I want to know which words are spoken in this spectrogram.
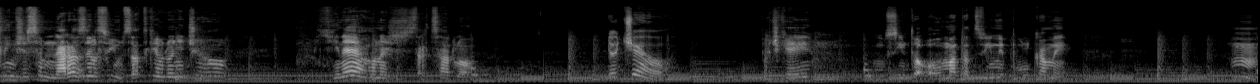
myslím, že jsem narazil svým zadkem do něčeho jiného než zrcadlo. Do čeho? Počkej, musím to ohmatat svými půlkami. Hm,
